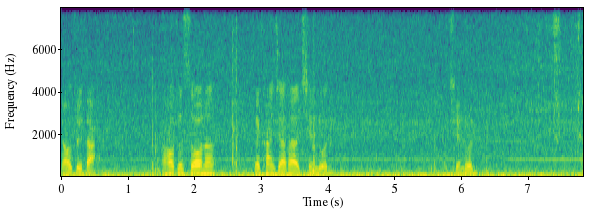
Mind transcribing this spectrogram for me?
调到最大，然后这时候呢，再看一下它的前轮，前轮，好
